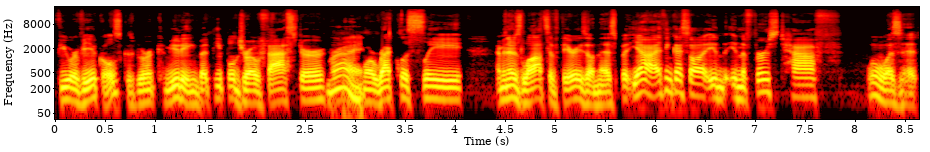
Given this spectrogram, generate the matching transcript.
fewer vehicles because we weren't commuting, but people drove faster, right. more recklessly. I mean, there's lots of theories on this, but yeah, I think I saw in in the first half, what was it?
